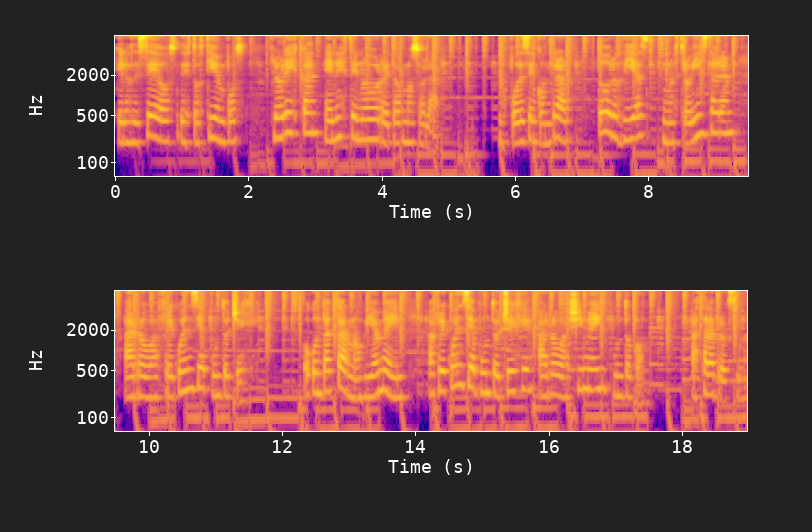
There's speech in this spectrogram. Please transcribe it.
que los deseos de estos tiempos florezcan en este nuevo retorno solar. Nos puedes encontrar todos los días en nuestro Instagram arroba frecuencia.cheje o contactarnos vía mail a frecuencia.cheje.gmail.com. Hasta la próxima.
